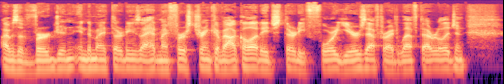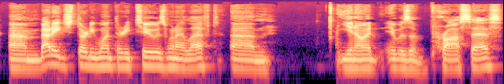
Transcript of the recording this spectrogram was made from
I was a virgin into my 30s. I had my first drink of alcohol at age 34 years after I'd left that religion. Um, about age 31, 32 is when I left. Um, you know, it, it, was a process.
